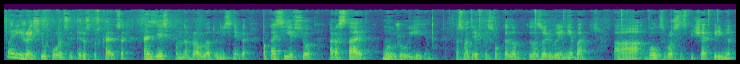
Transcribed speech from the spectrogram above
В Париже сию пору цветы распускаются, а здесь, он набрал ладони снега, пока сие все растает, мы уже уедем. Посмотрев высокое лазоревое небо, а, волк сбросил с плеча перемет,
